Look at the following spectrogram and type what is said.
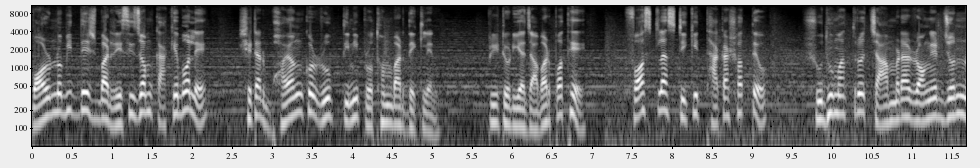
বর্ণবিদ্বেষ বা রেসিজম কাকে বলে, সেটার ভয়ঙ্কর রূপ তিনি প্রথমবার দেখলেন। প্রিটোরিয়া যাবার পথে ফার্স্ট ক্লাস টিকিট থাকা সত্ত্বেও শুধুমাত্র চামড়ার রঙের জন্য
